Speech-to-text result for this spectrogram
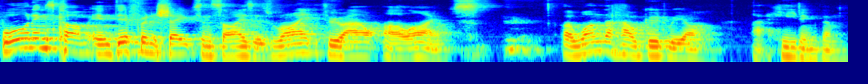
Warnings come in different shapes and sizes right throughout our lives. I wonder how good we are at heeding them.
